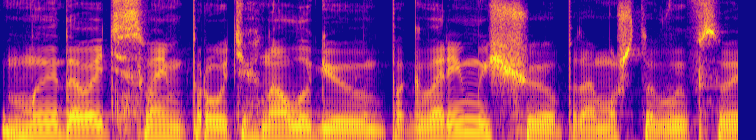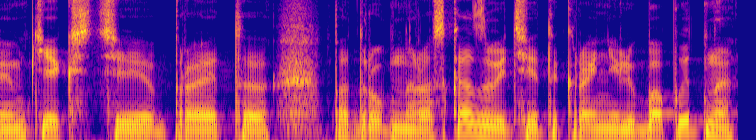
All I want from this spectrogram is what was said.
Мы давайте с вами про технологию поговорим еще, потому что вы в своем тексте про это подробно рассказываете, это крайне любопытно.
